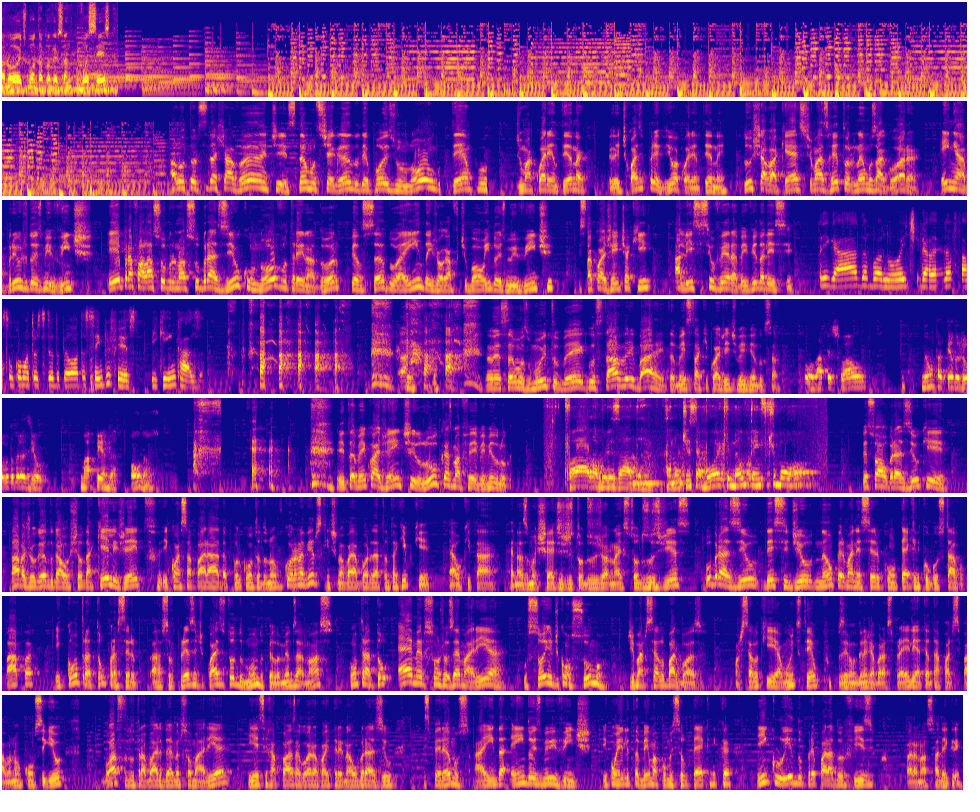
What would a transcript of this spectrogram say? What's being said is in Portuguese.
Boa noite, bom estar conversando com vocês. Alô, torcida Chavante! Estamos chegando depois de um longo tempo de uma quarentena. A gente quase previu a quarentena, hein? Do ChavaCast, mas retornamos agora em abril de 2020. E para falar sobre o nosso Brasil com um novo treinador, pensando ainda em jogar futebol em 2020, está com a gente aqui Alice Silveira. Bem-vinda, Alice. Obrigada, boa noite, galera. Façam como a torcida do Pelota sempre fez. Fiquem em casa. Começamos muito bem. Gustavo Iribarren também está aqui com a gente. Bem-vindo, Gustavo. Olá, pessoal. Não está tendo jogo do Brasil. Uma pena, ou não. e também com a gente, Lucas Maffei. Bem-vindo, Lucas. Fala, gurizada. A notícia boa é que não tem futebol. Pessoal, o Brasil que Tava jogando gauchão daquele jeito e com essa parada por conta do novo coronavírus, que a gente não vai abordar tanto aqui, porque é o que tá é nas manchetes de todos os jornais todos os dias. O Brasil decidiu não permanecer com o técnico Gustavo Papa e contratou para ser a surpresa de quase todo mundo, pelo menos a nós, contratou Emerson José Maria, o sonho de consumo de Marcelo Barbosa. Marcelo, que há muito tempo, inclusive um grande abraço para ele, ia tentar participar, mas não conseguiu. Gosta do trabalho do Emerson Maria e esse rapaz agora vai treinar o Brasil. Esperamos ainda em 2020. E com ele também uma comissão técnica, incluindo o preparador físico, para nossa alegria.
